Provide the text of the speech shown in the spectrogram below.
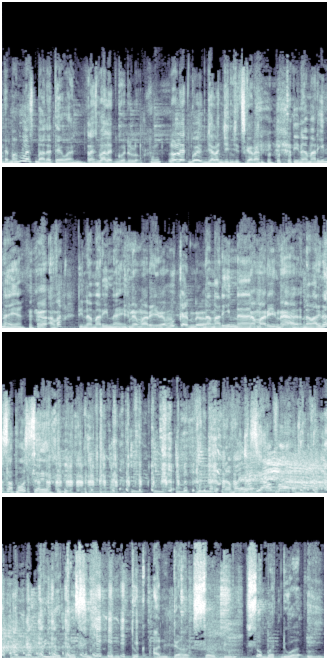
Emang lu les balet ya Wan? Les balet gue dulu. Hmm. Lo lihat gue jalan jinjit sekarang. Dina Marina ya? Apa? Dina Marina ya? Dina Marina bukan dong. Nah Marina Dina Marina. Eh, Marina Sapose Namanya siapa? Terima kasih untuk Anda Sobi Sobat 2i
